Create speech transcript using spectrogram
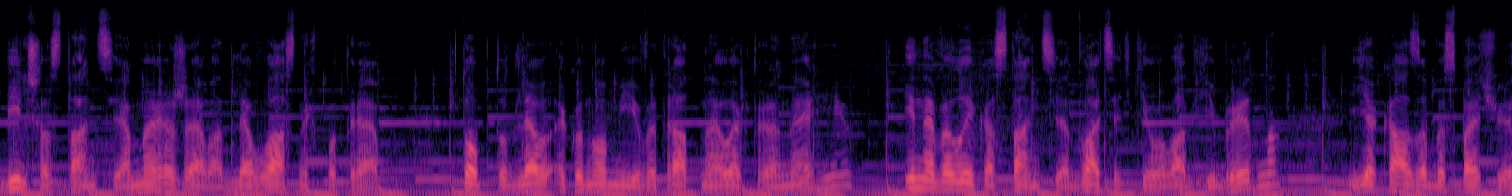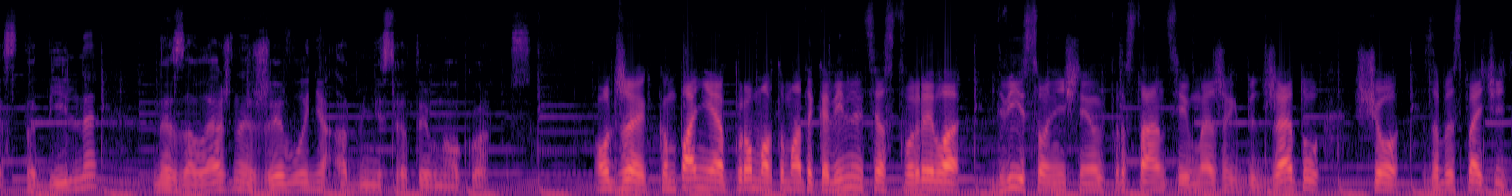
Більша станція мережева для власних потреб, тобто для економії витрат на електроенергію, і невелика станція 20 кВт гібридна, яка забезпечує стабільне незалежне живлення адміністративного корпусу. Отже, компанія Промавтоматика Вінниця створила дві сонячні електростанції в межах бюджету, що забезпечить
